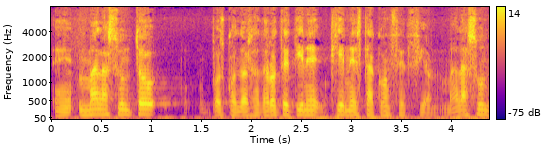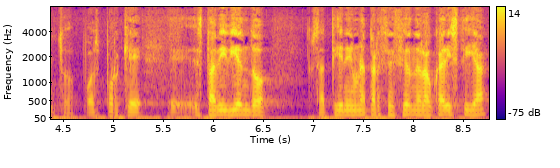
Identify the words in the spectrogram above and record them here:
Eh, mal asunto, pues cuando el sacerdote tiene, tiene esta concepción. Mal asunto, pues porque eh, está viviendo, o sea, tiene una percepción de la Eucaristía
